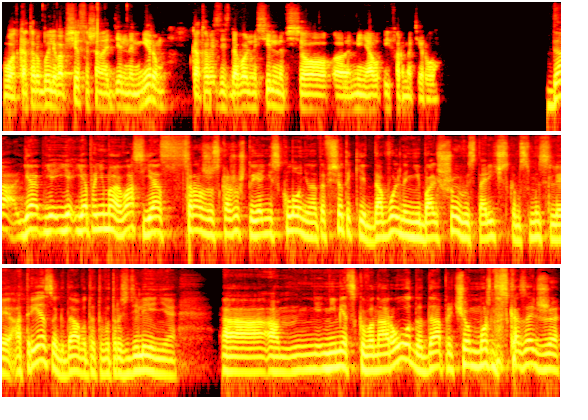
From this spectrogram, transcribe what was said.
вот, которые были вообще совершенно отдельным миром, который здесь довольно сильно все э, менял и форматировал. Да, я, я, я понимаю вас. Я сразу же скажу, что я не склонен. Это все-таки довольно небольшой в историческом смысле отрезок, да, вот это вот разделение – а, немецкого народа, да, причем можно сказать же,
